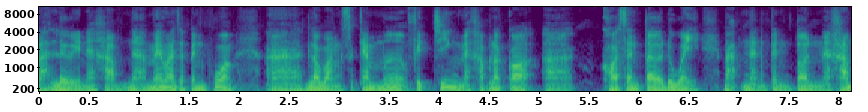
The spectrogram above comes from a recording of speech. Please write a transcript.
ละเลยนะครับนะไม่ว่าจะเป็นพวกระวังสแกมเมอร์ฟิชชิงนะครับแล้วก็ call center ด้วยแบบนั้นเป็นต้นนะครับ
